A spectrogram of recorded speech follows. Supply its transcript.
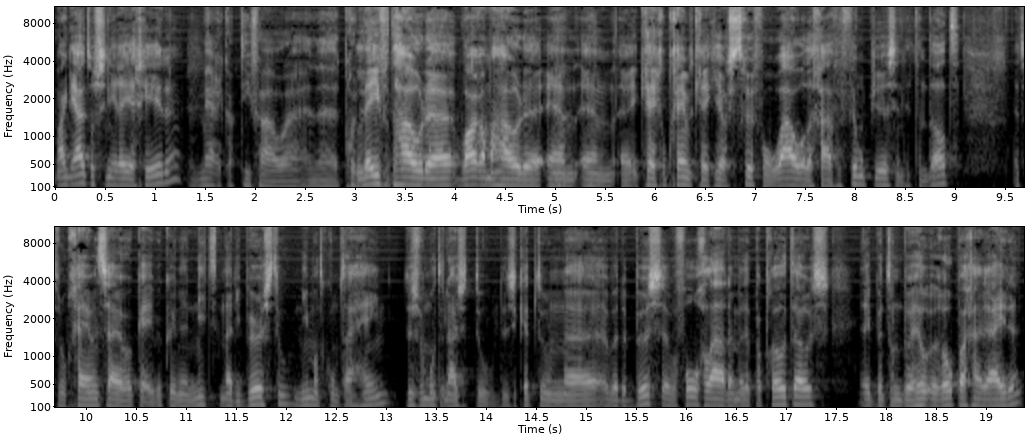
Maakt niet uit of ze niet reageerden. Het merk actief houden en het product. Levend houden, warm houden. En, en ik kreeg op een gegeven moment kreeg ik juist terug van wauw, wat een gave filmpjes en dit en dat. En toen op een gegeven moment zeiden we, oké, we kunnen niet naar die beurs toe. Niemand komt daarheen, dus we moeten naar ze toe. Dus ik heb toen hebben we de bus hebben volgeladen met een paar proto's. En ik ben toen door heel Europa gaan rijden.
